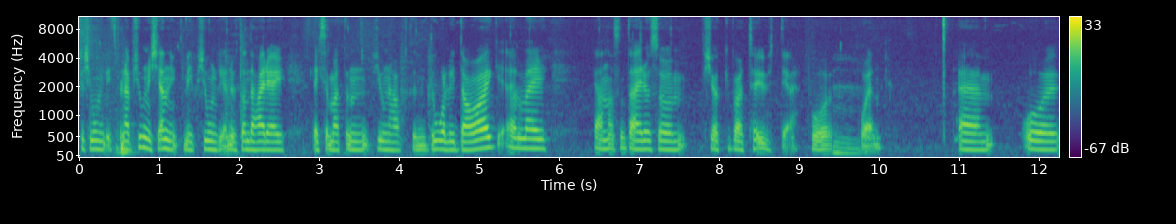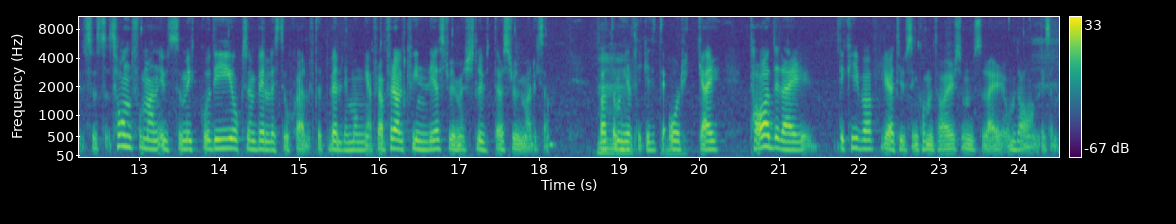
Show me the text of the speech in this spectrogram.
personligt. För den här personen känner inte mig personligen utan det här är liksom att en person har haft en dålig dag eller ja, något sånt där och så försöker bara ta ut det på, på en. Ehm, och så, så, sånt får man ut så mycket och det är också en väldigt stor skäl till att väldigt många, framförallt kvinnliga streamers, slutar streama liksom. För att de helt enkelt inte orkar ta det där. Det kan ju vara flera tusen kommentarer som sådär om dagen liksom.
